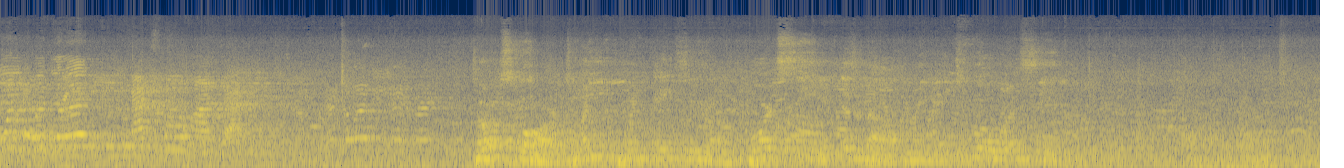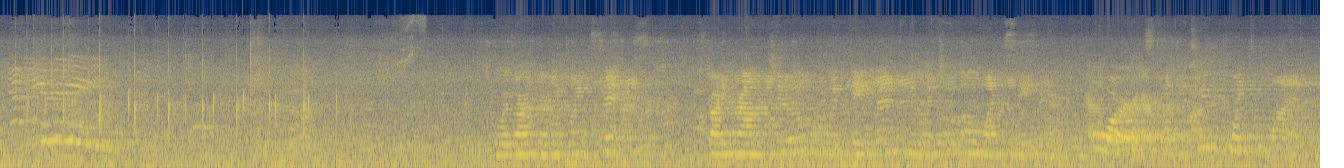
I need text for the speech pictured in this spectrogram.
103, Maxwell on deck. Total score 20.80. Board C. Isabel doing a 201C. Scores are 30.6. Starting round two with Caitlin doing a 201C. Awards, 22.1.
